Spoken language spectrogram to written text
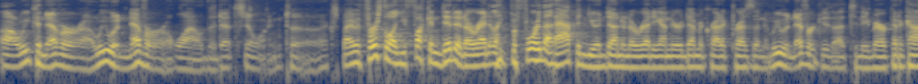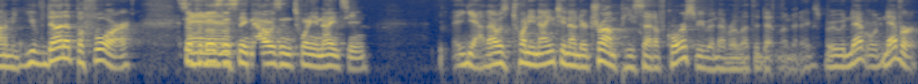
Oh, we could never, uh, we would never allow the debt ceiling to expire. First of all, you fucking did it already. Like before that happened, you had done it already under a Democratic president. and We would never do that to the American economy. You've done it before. So for those listening, that was in 2019. Yeah, that was 2019 under Trump. He said, of course, we would never let the debt limit expire. We would never, never,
